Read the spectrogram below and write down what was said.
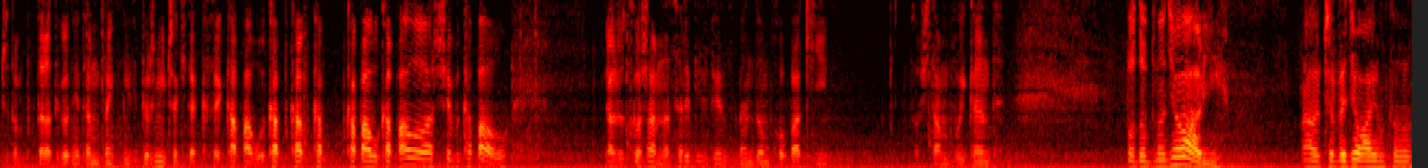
czy tam półtora tygodnia temu pękł mi zbiorniczek i tak sobie kapało, kap, kap, kap, kapało, kapało, aż się wykapało. Ale już zgłaszałem na serwis, więc będą chłopaki coś tam w weekend podobno działali. Ale czy wydziałają to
